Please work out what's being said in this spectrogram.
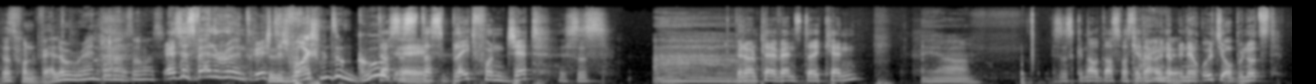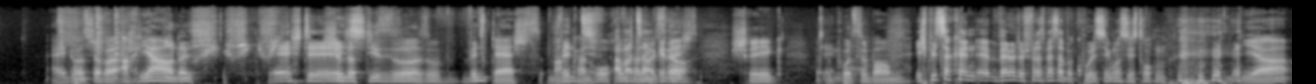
das ist von Valorant oder sowas? Es ist Valorant, richtig. boah, ich bin so gut, Das ey. ist das Blade von Jet. Ist es. ah, Valorant-Player werden es da kennen. ja. Es ist genau das, was ihr da in der, in der Ulti auch benutzt. Ey, du hast aber, ach ja, und dann Richtig. Stimmt, dass diese so, so Winddashs machen Wind- kann. Hoch, Avatar, runter, links, genau. rechts, schräg, Genau. Purzelbaum. Ich spiele zwar kein äh, Valorant, ich finde das Messer aber cool, deswegen muss ich es drucken. ja,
